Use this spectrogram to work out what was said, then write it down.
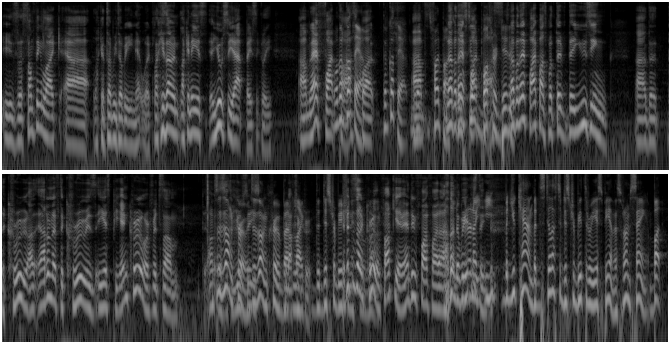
is uh, something like uh, like a WWE network, like his own, like an ES, a UFC app, basically. Um, they have Fight well, they've Pass, got that. but they've got that. um, Fight Pass. no, but they have still Pass. Disney. No, but they have Fight Pass, but they've, they're using uh, the the crew. I, I don't know if the crew is ESPN crew or if it's um. It's his own crew. It's his own crew, but like crew. the distribution. If it's his own crew, there. then fuck yeah, man. Do Fight Fight Island. It'll be No, no, no. You, but you can, but it still has to distribute through ESPN. That's what I'm saying. But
